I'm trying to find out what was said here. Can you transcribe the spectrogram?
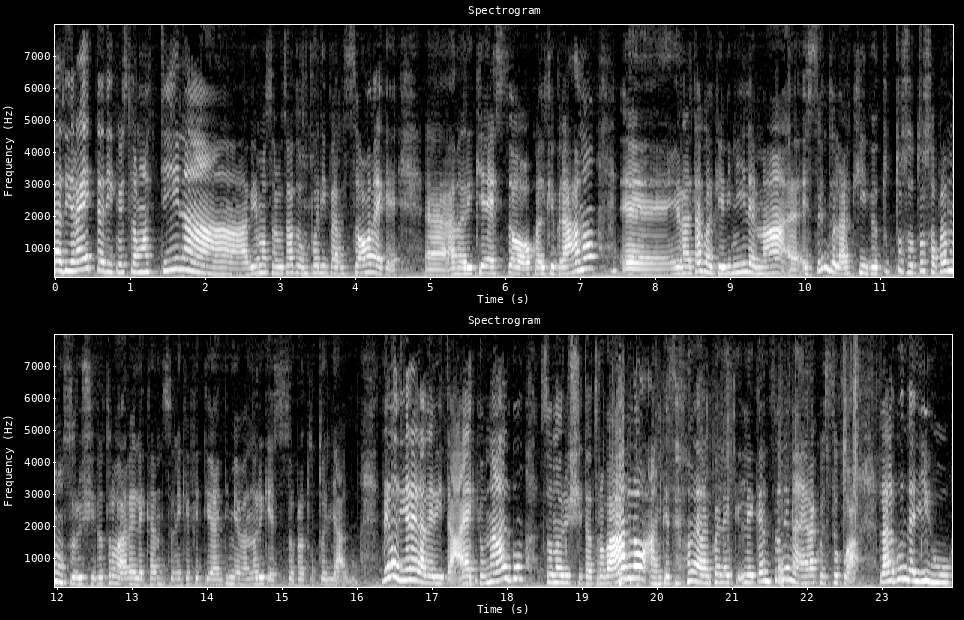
nella diretta di questa mattina abbiamo salutato un po' di persone che eh, hanno richiesto qualche brano, eh, in realtà qualche vinile, ma eh, essendo l'archivio tutto sotto sopra non sono riuscita a trovare le canzoni che effettivamente mi avevano richiesto, soprattutto gli album. Devo dire la verità, è che un album sono riuscita a trovarlo, anche se non erano quelle le canzoni, ma era questo qua, l'album degli Who,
